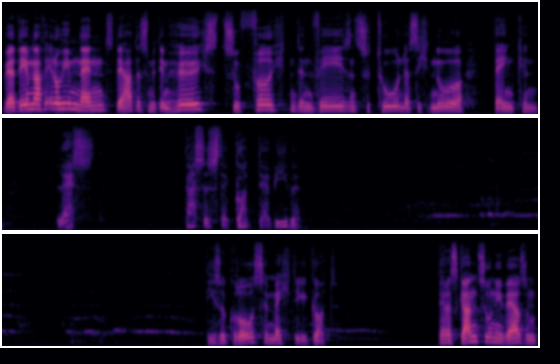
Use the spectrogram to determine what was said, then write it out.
Wer demnach Elohim nennt, der hat es mit dem höchst zu fürchtenden Wesen zu tun, das sich nur denken lässt. Das ist der Gott der Bibel. Dieser große, mächtige Gott, der das ganze Universum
